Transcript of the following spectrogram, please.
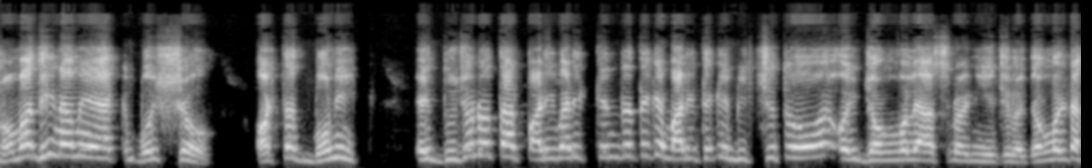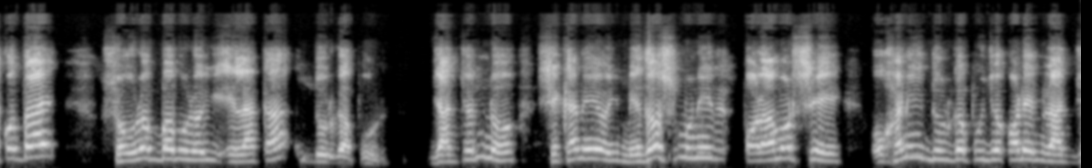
সমাধি নামে এক বৈশ্য, অর্থাৎ বণিক, এই দুজনও তার পারিবারিক কেন্দ্র থেকে বাড়ি থেকে বিচ্যুত হয়ে ওই জঙ্গলে আশ্রয় নিয়েছিল। জঙ্গলটা কোথায়? সৌরভ বাবুর ওই এলাকা, দুর্গাপুর। যার জন্য সেখানে ওই মেধস মুনির পরামর্শে ওখানেই দুর্গাপুজো করেন রাজ্য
